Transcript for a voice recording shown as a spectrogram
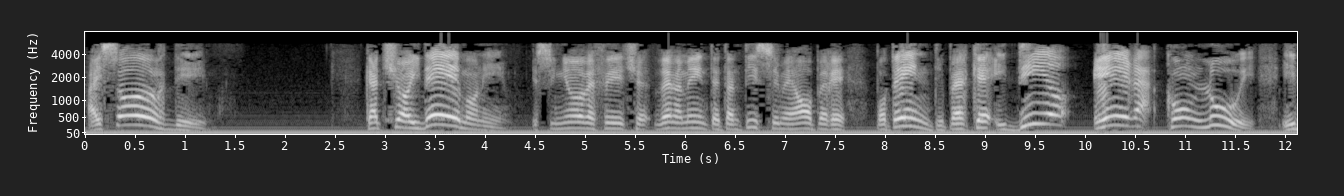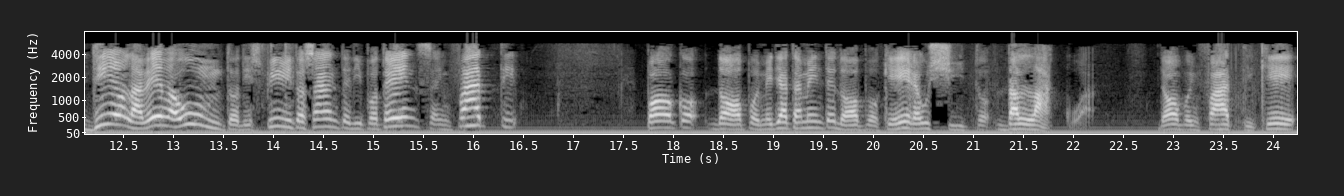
ai sordi, cacciò i demoni. Il Signore fece veramente tantissime opere potenti perché Dio era con lui. Il Dio l'aveva unto di Spirito Santo e di potenza, infatti, poco dopo, immediatamente dopo che era uscito dall'acqua. Dopo, infatti, che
